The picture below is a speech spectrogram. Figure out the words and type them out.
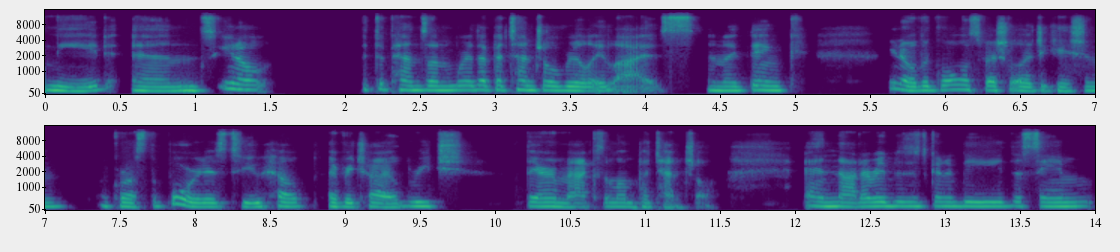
need. And you know it depends on where the potential really lies. And i think you know the goal of special education across the board is to help every child reach their maximum potential. And not everybody is going to be the same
